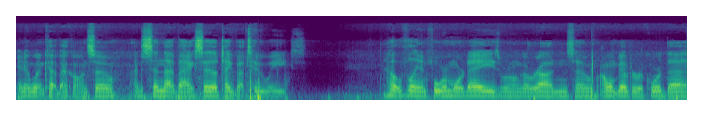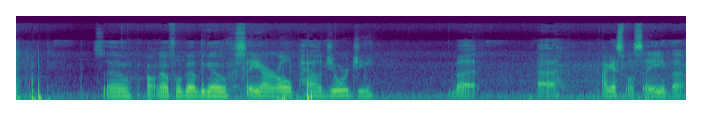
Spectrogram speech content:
and it wouldn't cut back on. So I had to send that back. Said it'll take about two weeks. And hopefully, in four more days, we're gonna go riding. So I won't be able to record that. So I don't know if we'll be able to go see our old pal Georgie, but uh, I guess we'll see. But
